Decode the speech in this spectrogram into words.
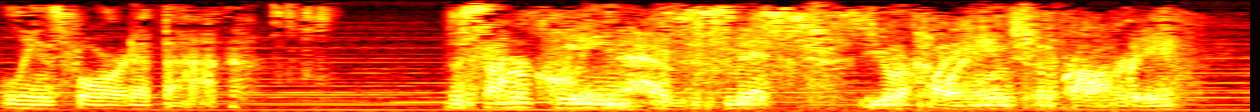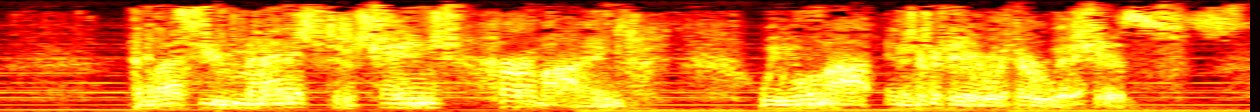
leans forward at that. The Summer Queen has dismissed your claim to the property. Unless you've managed to change her mind, we will not interfere with her wishes.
